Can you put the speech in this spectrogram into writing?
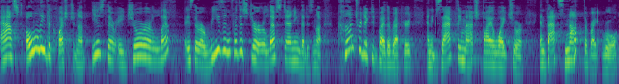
asked only the question of, is there a juror left, is there a reason for this juror left standing that is not contradicted by the record and exactly matched by a white juror? And that's not the right rule.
